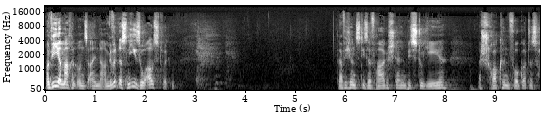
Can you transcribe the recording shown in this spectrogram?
Und wir machen uns einen Namen. Wir würden das nie so ausdrücken. Darf ich uns diese Frage stellen? Bist du je erschrocken vor Gottes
